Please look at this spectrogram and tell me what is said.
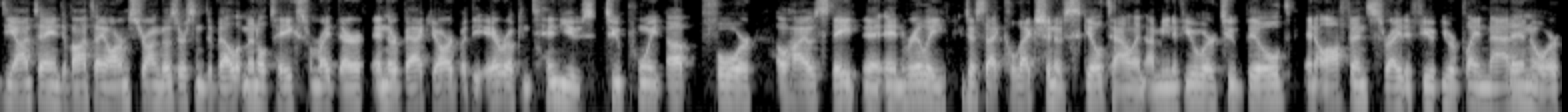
Deontay and Devontae Armstrong. Those are some developmental takes from right there in their backyard. But the arrow continues to point up for Ohio State and really just that collection of skill talent. I mean, if you were to build an offense, right, if you, you were playing Madden or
